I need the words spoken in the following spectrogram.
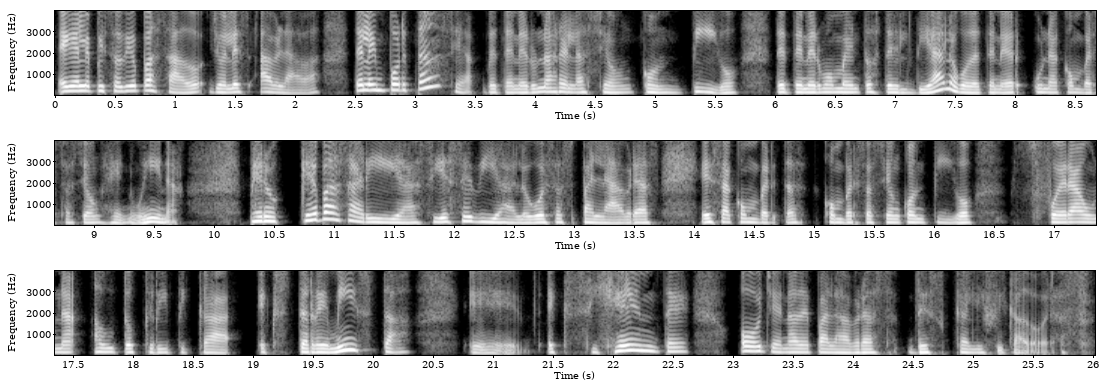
En el episodio pasado yo les hablaba de la importancia de tener una relación contigo, de tener momentos del diálogo, de tener una conversación genuina. Pero, ¿qué pasaría si ese diálogo, esas palabras, esa conversación contigo fuera una autocrítica extremista, eh, exigente o llena de palabras descalificadoras?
